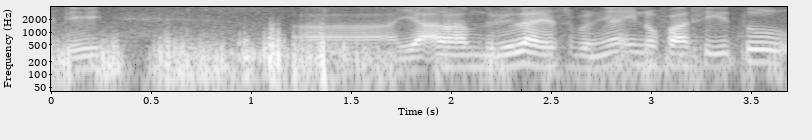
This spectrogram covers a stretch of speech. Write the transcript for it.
jadi uh, ya alhamdulillah ya sebenarnya inovasi itu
